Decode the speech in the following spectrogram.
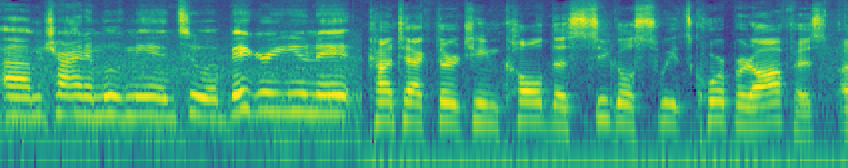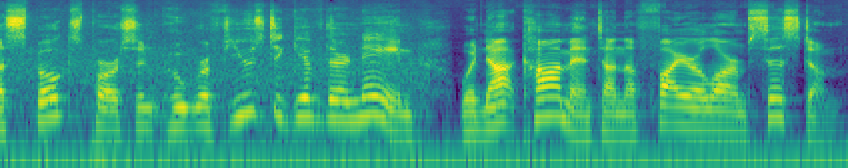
um, trying to move me into a bigger unit. Contact 13 called the Siegel Suites corporate office. A spokesperson who refused to give their name would not comment on the fire alarm system.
